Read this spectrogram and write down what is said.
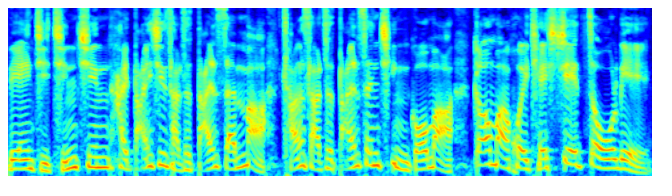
年纪轻轻还担心啥子单身嘛？唱啥子单身情歌嘛？搞忙回去写作业。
